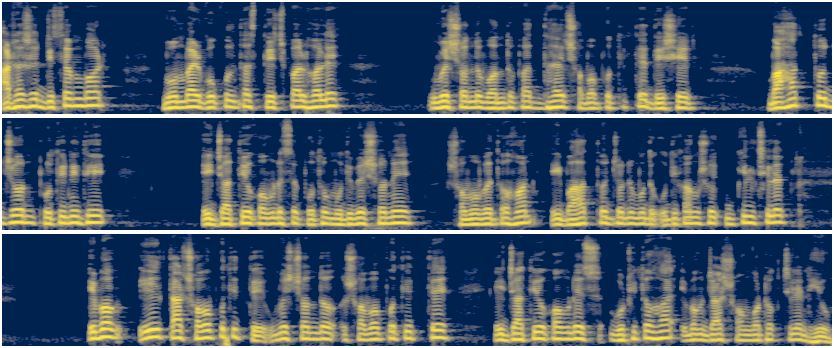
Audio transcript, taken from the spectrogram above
আঠাশে ডিসেম্বর বোম্বাইয়ের গোকুলদাস তেজপাল হলে উমেশচন্দ্র বন্দ্যোপাধ্যায়ের সভাপতিত্বে দেশের বাহাত্তর জন প্রতিনিধি এই জাতীয় কংগ্রেসের প্রথম অধিবেশনে সমবেত হন। এই বাহাত্তর জনের মধ্যে অধিকাংশই উকিল ছিলেন এবং এর তার সভাপতিত্বে, উমেশচন্দ্র সভাপতিত্বে এই জাতীয় কংগ্রেস গঠিত হয় এবং যার সংগঠক ছিলেন হিউম।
